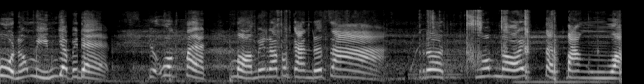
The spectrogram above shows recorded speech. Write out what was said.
บู่น้องหมิมอย่าไปแดกเดี๋ยวอ้วกแตกหมอไม่รับประกันเด้อจ้าเลิศงบน้อยแต่ปังว่ะ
